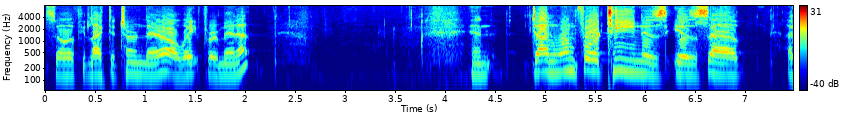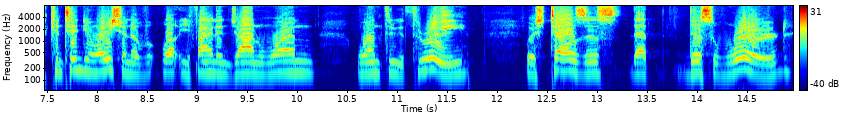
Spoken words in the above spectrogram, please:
So if you'd like to turn there, I'll wait for a minute. And John 1:14 is is uh, a continuation of what you find in John 1 1 through 3, which tells us that this word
